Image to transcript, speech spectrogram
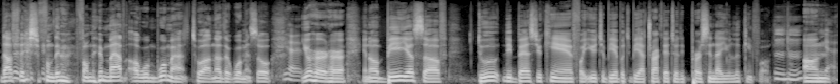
That's from the from the mouth of a woman to another woman. So yes. you heard her. You know, be yourself do the best you can for you to be able to be attracted to the person that you're looking for. Mm-hmm. Um, yes.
